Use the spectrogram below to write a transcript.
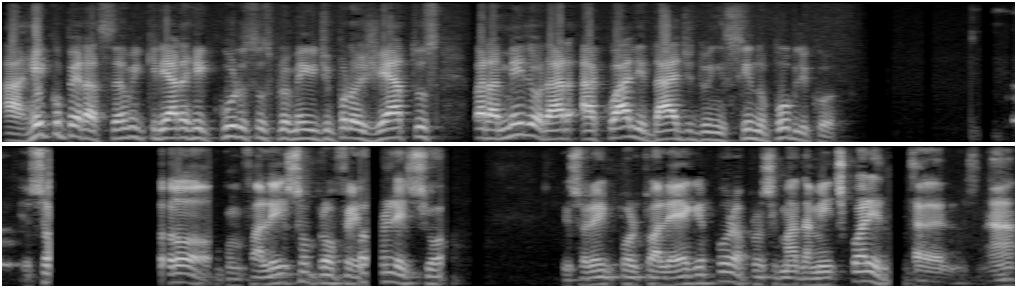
a recuperação e criar recursos por meio de projetos para melhorar a qualidade do ensino público? Eu sou, como falei, sou professor, leciono, sou em Porto Alegre por aproximadamente 40 anos, né?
